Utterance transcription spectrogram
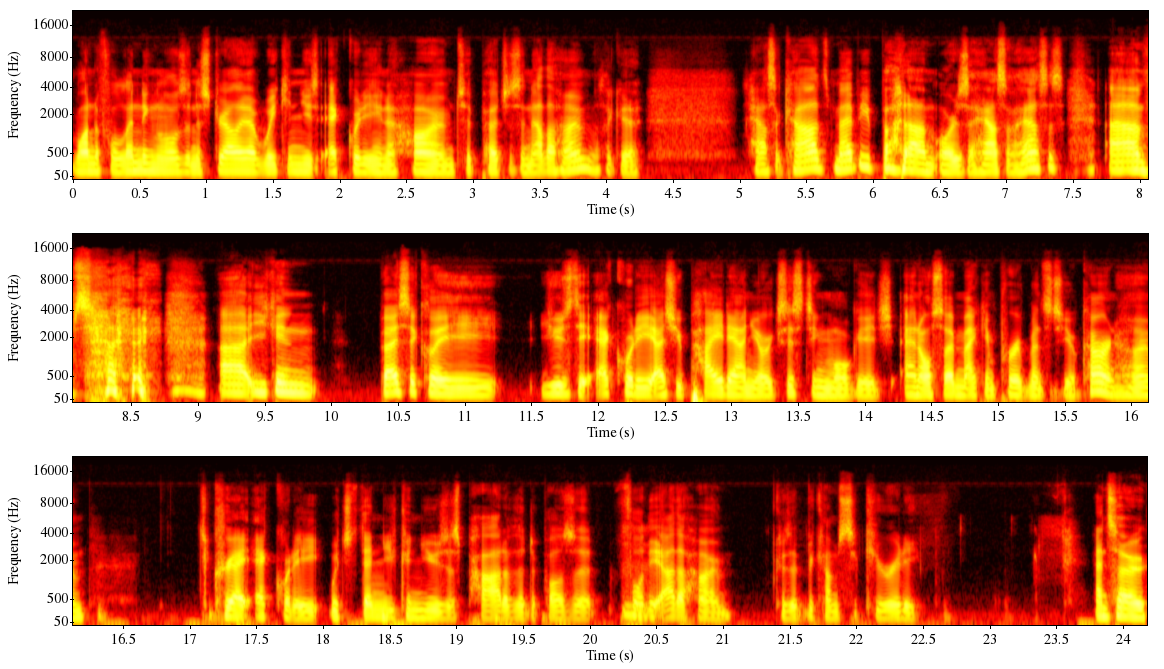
wonderful lending laws in Australia, we can use equity in a home to purchase another home, like a house of cards, maybe, but um, or as a house of houses. Um, so uh, you can basically use the equity as you pay down your existing mortgage and also make improvements to your current home to create equity, which then you can use as part of the deposit for Mm. the other home because it becomes security. And so,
